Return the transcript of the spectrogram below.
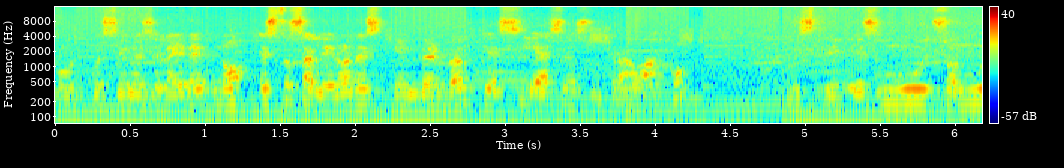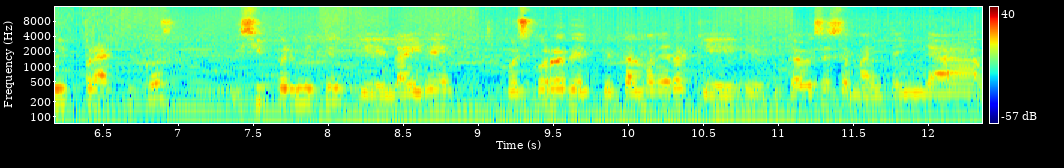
por cuestiones del aire. No, estos alerones en verdad que sí hacen su trabajo. Este, es muy, son muy prácticos y sí permiten que el aire pues corra de, tal manera que eh, tu cabeza se mantenga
